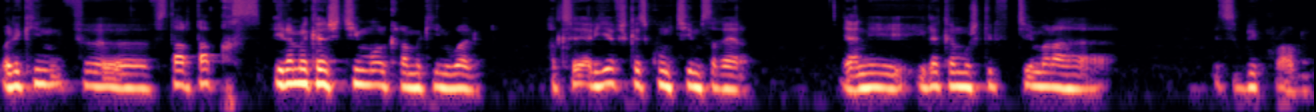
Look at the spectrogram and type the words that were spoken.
ولكن في startup خص إلا ما كانش team ورك راه ما كاين والو. اكثريه فاش كتكون team صغيرة. يعني إلا كان مشكل في ال team راه it's big problem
